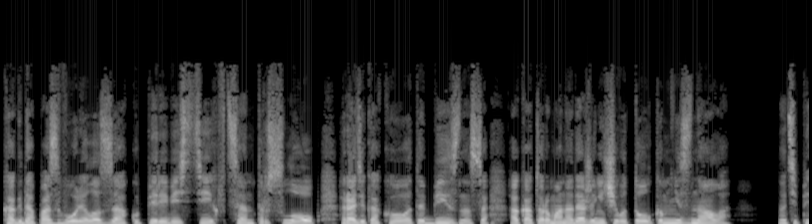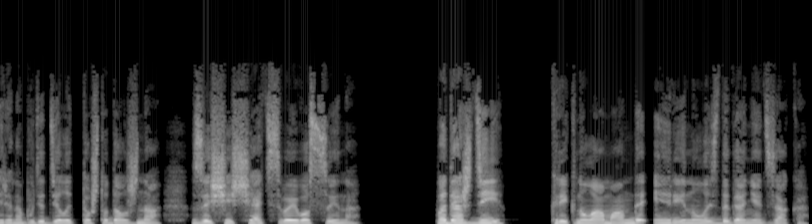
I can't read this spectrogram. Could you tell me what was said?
когда позволила Заку перевести их в центр Слоуп ради какого-то бизнеса, о котором она даже ничего толком не знала. Но теперь она будет делать то, что должна — защищать своего сына. «Подожди!» — крикнула Аманда и ринулась догонять Зака.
